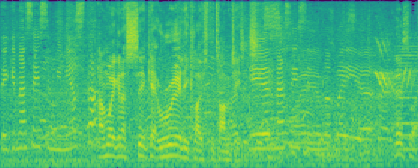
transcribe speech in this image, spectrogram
Taigi mes eisim į miestą and we're going to get really close to the time of Jesus. ir mes eisim labai This way.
